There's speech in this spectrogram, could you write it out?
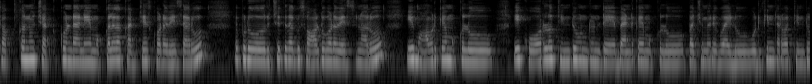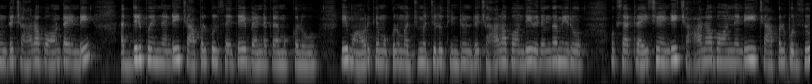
తొక్కను చెక్కకుండానే ముక్కలుగా కట్ చేసి కూడా వేశారు. ఇప్పుడు రుచికి తగ్గ సాల్ట్ కూడా వేస్తున్నారు. ఈ మామిడికాయ ముక్కలు ఈ కూరలో తింటూ ఉంటుంటే బెండకాయ ముక్కలు పచ్చిమిరపకాయలు ఉడికిన తర్వాత తింటూ ఉంటే చాలా బాగుంటాయండి. అద్దరిపోయిందండి. చేపల పులుసు అయితే ఈ బెండకాయ ముక్కలు ఈ మామిడికాయ ముక్కలు మధ్య మధ్యలో తింటుంటే చాలా బాగుంది. ఈ విధంగా మీరు ఒకసారి ట్రై చేయండి. చాలా బాగుందండి ఈ చేపల పులుసు.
